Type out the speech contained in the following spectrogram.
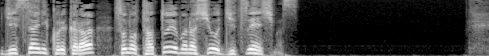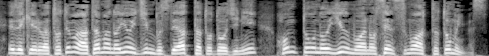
実際にこれからその例え話を実演します。エゼキエルはとても頭の良い人物であったと同時に、本当のユーモアのセンスもあったと思います。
